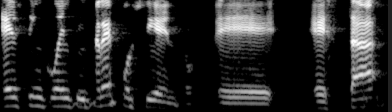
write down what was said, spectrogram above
el 53% eh, está,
